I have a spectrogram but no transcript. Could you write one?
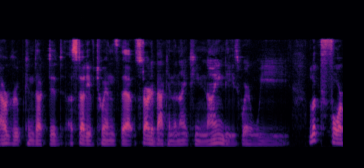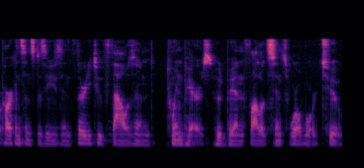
our group conducted a study of twins that started back in the 1990s where we looked for Parkinson's disease in 32,000 twin pairs who'd been followed since World War II.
